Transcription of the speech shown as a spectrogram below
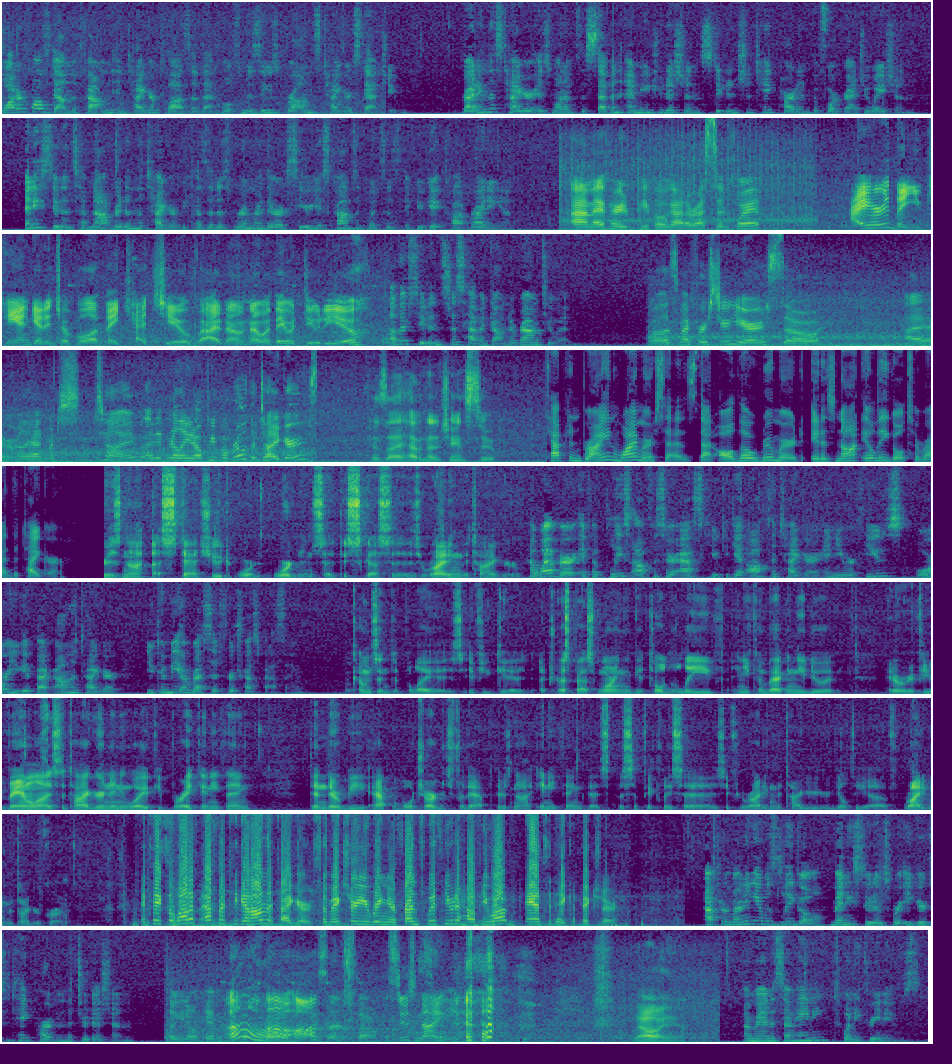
water falls down the fountain in Tiger Plaza that holds Mizzou's bronze tiger statue. Riding this tiger is one of the seven MU traditions students should take part in before graduation. Many students have not ridden the tiger because it is rumored there are serious consequences if you get caught riding it. Um, I've heard people got arrested for it. I heard that you can get in trouble if they catch you, but I don't know what they would do to you. Other students just haven't gotten around to it. Well, it's my first year here, so I haven't really had much time. I didn't really know people rode the Tiger. Because I haven't had a chance to. Captain Brian Weimer says that although rumored, it is not illegal to ride the tiger. There is not a statute or ordinance that discusses riding the tiger. However, if a police officer asks you to get off the tiger and you refuse, or you get back on the tiger, you can be arrested for trespassing. What comes into play is if you get a trespass warning and get told to leave and you come back and you do it, or if you vandalize the tiger in any way, if you break anything, then there'll be applicable charges for that. But there's not anything that specifically says if you're riding the tiger, you're guilty of riding the tiger crime. It takes a lot of effort to get on the tiger, so make sure you bring your friends with you to help you up and to take a picture. After learning it was legal, many students were eager to take part in the tradition. So you don't get in trouble. Oh, trouble. Oh, awesome. So. Let's do it tonight. Now I am. Amanda Sohaney, 23 News.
